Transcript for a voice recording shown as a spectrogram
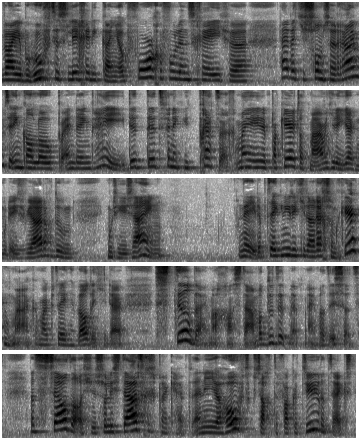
waar je behoeftes liggen, die kan je ook voorgevoelens geven. dat je soms een ruimte in kan lopen en denkt: hey, dit, dit vind ik niet prettig. Maar je parkeert dat maar, want je denkt: ja, ik moet deze verjaardag doen. Ik moet hier zijn. Nee, dat betekent niet dat je dan rechtsomkeerd moet maken. Maar het betekent wel dat je daar stil bij mag gaan staan. Wat doet het met mij? Wat is het? Dat is hetzelfde als je een sollicitatiegesprek hebt. En in je hoofd zag de vacaturetekst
